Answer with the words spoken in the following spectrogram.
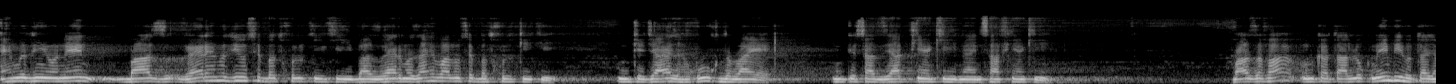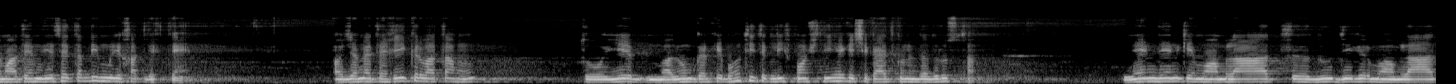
احمدیوں نے بعض غیر احمدیوں سے بدخلقی کی، بعض غیر مذاہب والوں سے بدخلقی کی، ان کے جائز حقوق دبائے، ان کے ساتھ زیادتیاں کی، ناانصافیاں کی۔ بعض دفعہ ان کا تعلق نہیں بھی ہوتا جماعت احمدیہ سے، تب بھی مجھے خط لکھتے ہیں۔ اور جب میں تحقیق کرواتا ہوں تو یہ معلوم کر کے بہت ہی تکلیف پہنچتی ہے کہ شکایت کنندہ درست تھا۔ لین دین کے معاملات، دودھ دیگر معاملات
